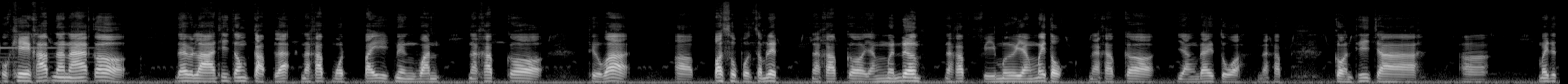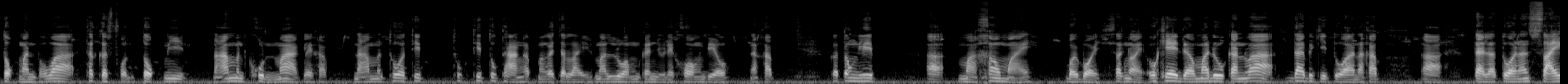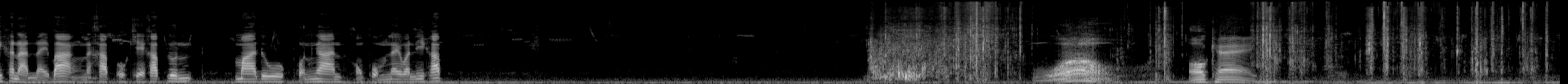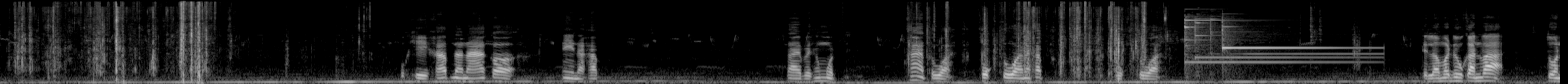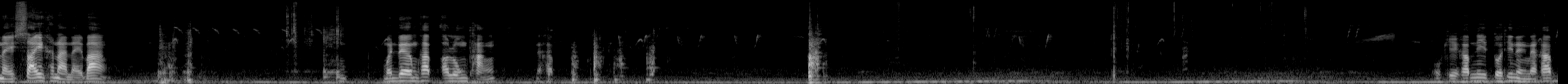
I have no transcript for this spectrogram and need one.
โอเคครับนานะก็ได้เวลาที่ต้องกลับแล้วนะครับ หมดไปอีกหนึ่งวันนะครับ ก็ถือว่าประสบผลสำเร็จนะครับ ก็ยังเหมือนเดิมนะครับ ฝีมือยังไม่ตกนะครับ ก็ยังได้ตัวนะครับ ก่อนที่จะไม่ได้ตกมันเพราะว่าถ้าเกิดฝนตกนี่น้ำมันขุ่นมากเลยครับ น้ำมันทั่วทิศทุกทิศทุกทางครับ มันก็จะไหลมารวมกันอยู่ในคลองเดียวนะครับ ก็ต้องรีบมาเข้าหมายบ่อยๆ สักหน่อยโอเค เดี๋ยวมาดูกันว่าได้ไปกี่ตัวนะครับ แต่ละตัวนั้นไซส์ขนาดไหนบ้างนะครับ โอเคครับรุ่นมาดูผลงานของผมในวันนี้ครับ Wow. Okay. โอเคครับนานาก็นี่นะครับได้ไปทั้งหมด 5 ตัว 6 ตัวนะครับ 6 ตัวเดี๋ยวเรามาดูกันว่าตัวไหนไซส์ขนาดไหนบ้าง เหมือนเดิมครับ เอาลงถังนะครับ โอเคครับ นี่ตัวที่หนึ่งนะครับ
